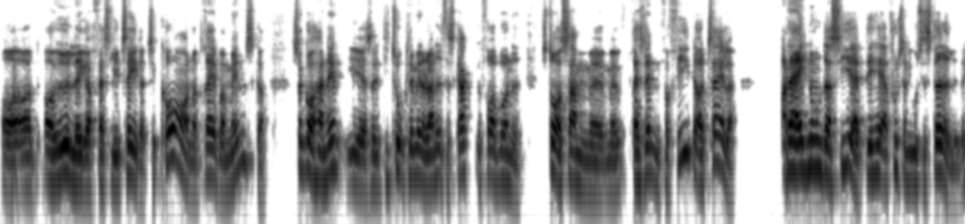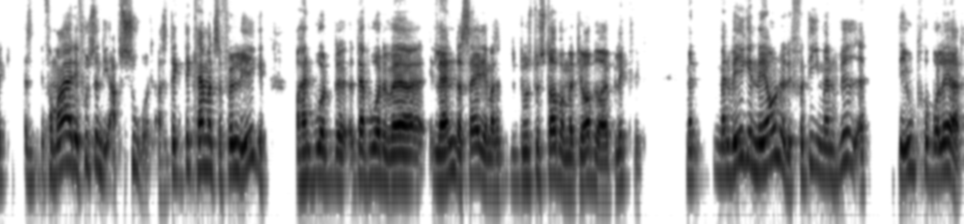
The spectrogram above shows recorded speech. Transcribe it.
og, og, og ødelægger faciliteter til kåren og dræber mennesker, så går han ind i altså, de to kilometer dernede til skakforbundet, står sammen med, med præsidenten for FIDE og taler, og der er ikke nogen, der siger, at det her er fuldstændig utilstedeligt. Ikke? Altså, for mig er det fuldstændig absurd. Altså, det, det kan man selvfølgelig ikke. Og han burde, der burde være lande, der sagde, at altså, du, du stopper med jobbet øjeblikkeligt. Men man vil ikke nævne det, fordi man ved, at det er upopulært.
